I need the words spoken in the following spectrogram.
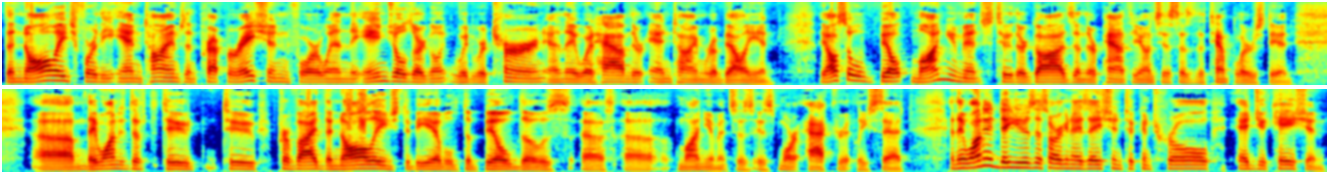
the knowledge for the end times in preparation for when the angels are going, would return and they would have their end time rebellion. They also built monuments to their gods and their pantheons, just as the Templars did. Um, they wanted to, to, to provide the knowledge to be able to build those uh, uh, monuments, is, is more accurately said. And they wanted to use this organization to control education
